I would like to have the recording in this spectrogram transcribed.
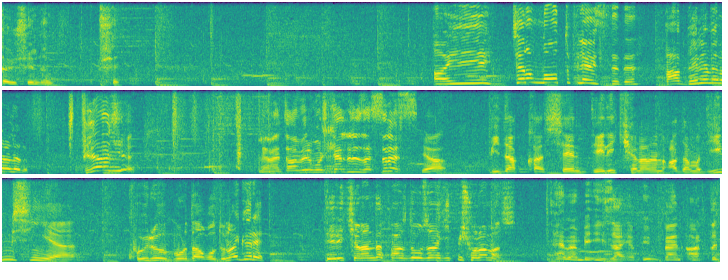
tabii Selin Hanım. Ay canım nohutlu pilav istedi. Ha ben hemen alırım. Pilavcı. Levent amirim hoş geldiniz. Nasılsınız? Ya bir dakika sen Deli Kenan'ın adamı değil misin ya? Kuyruğu burada olduğuna göre Deli Kenan da fazla uzağa gitmiş olamaz. Hemen bir izah yapayım. Ben artık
